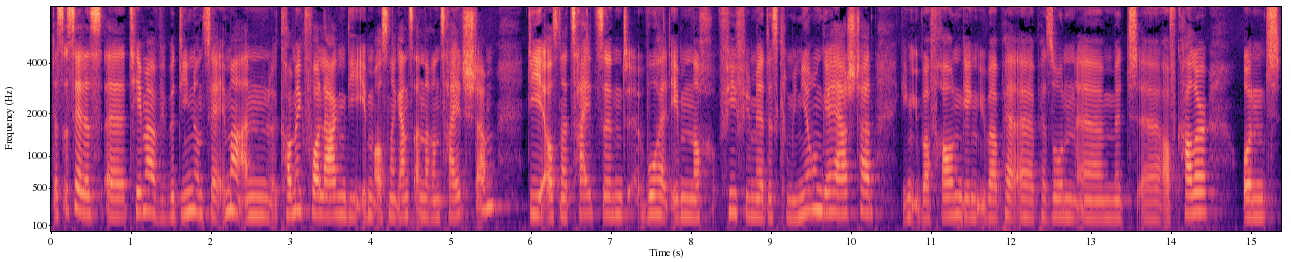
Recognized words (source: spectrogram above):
das ist ja das äh, Thema. Wir bedienen uns ja immer an Comicvorlagen, die eben aus einer ganz anderen Zeit stammen, die aus einer Zeit sind, wo halt eben noch viel, viel mehr Diskriminierung geherrscht hat gegenüber Frauen, gegenüber per, äh, Personen äh, mit äh, of Color. Und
